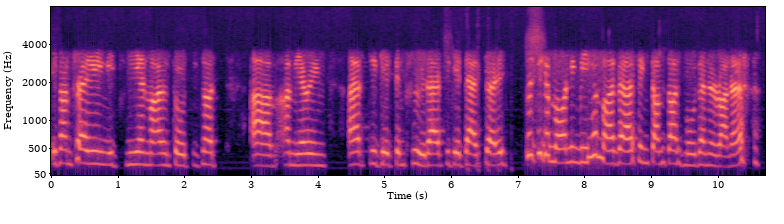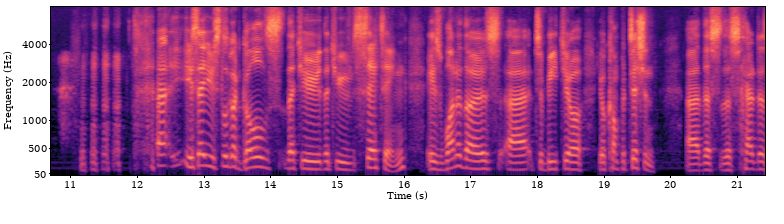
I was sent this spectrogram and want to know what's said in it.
if I'm training, it's me and my own thoughts. It's not um, I'm hearing I have to get them food. I have to get that. So it's pretty demanding being a mother. I think sometimes more than a runner. uh, you say you still got goals that you that you setting. Is one of those uh, to beat your your competition uh, this this Gerda,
